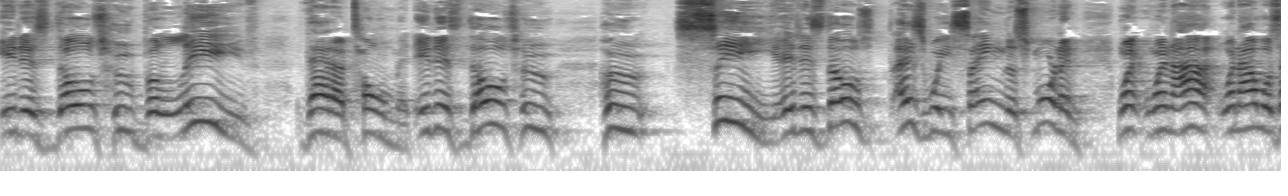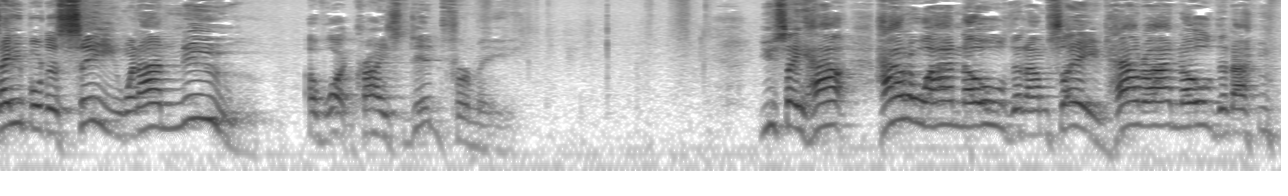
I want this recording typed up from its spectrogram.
It is those who believe that atonement. It is those who who see. It is those, as we sang this morning, when, when I when I was able to see, when I knew of what Christ did for me. You say, how, how do I know that I'm saved? How do I know that, I'm,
